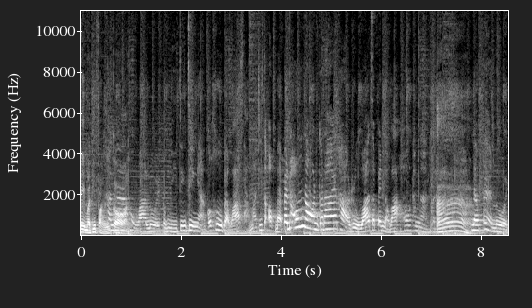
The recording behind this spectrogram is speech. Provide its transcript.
นี่มาที่ฝั่งนี้ข้างหก่อน้านของวาเลยตรงนี้จริงๆอะก็คือแบบว่าสามารถที่จะออกแบบเป็นห้องนอนก็ได้ค่ะ หรือว่าจะเป็นแบบว่าห้องทำงานก็ได้ อ่า แล้วแต่เลย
